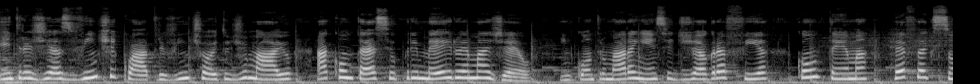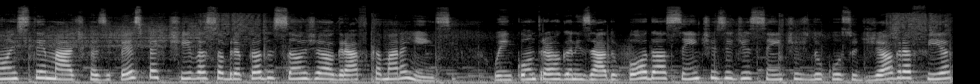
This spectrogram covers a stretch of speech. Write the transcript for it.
Entre os dias 24 e 28 de maio acontece o primeiro Emagel, Encontro Maranhense de Geografia, com o tema Reflexões temáticas e perspectivas sobre a produção geográfica maranhense. O encontro é organizado por docentes e discentes do curso de Geografia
